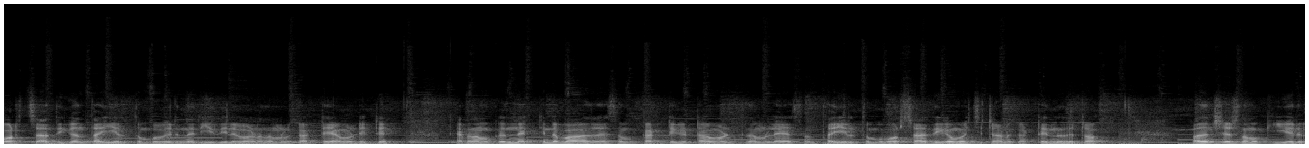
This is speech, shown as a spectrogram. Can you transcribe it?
കുറച്ചധികം തയ്യൽ തുമ്പ് വരുന്ന രീതിയിൽ വേണം നമ്മൾ കട്ട് ചെയ്യാൻ വേണ്ടിയിട്ട്. കാരണം നമുക്ക് നെക്കിന്റെ ഭാഗം ലേശം കട്ട് കിട്ടാൻ വേണ്ടിയിട്ട് നമ്മൾ ലേശം തയ്യൽ തുമ്പ് കുറച്ചധികം വെച്ചിട്ടാണ് കട്ട് ചെയ്യുന്നത് കേട്ടോ അപ്പോൾ അതിനുശേഷം നമുക്ക് ഈ ഒരു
